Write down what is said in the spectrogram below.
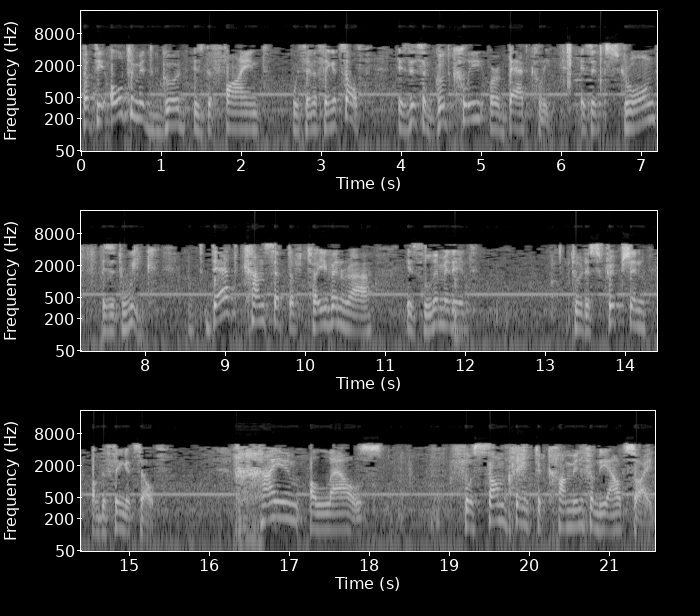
but the ultimate good is defined within a thing itself. Is this a good kli or a bad kli? Is it strong? Is it weak? That concept of toiv and ra is limited to a description of the thing itself. Chaim allows for something to come in from the outside.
